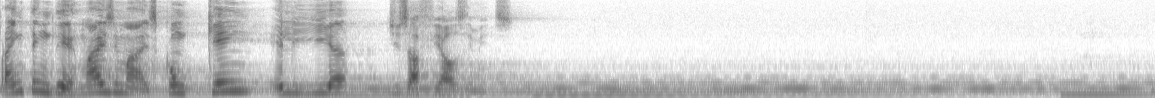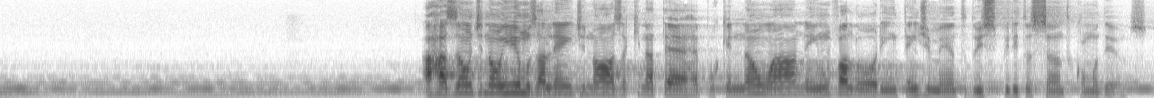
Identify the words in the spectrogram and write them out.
para entender mais e mais com quem ele ia desafiar os limites. A razão de não irmos além de nós aqui na terra é porque não há nenhum valor e entendimento do Espírito Santo como Deus.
